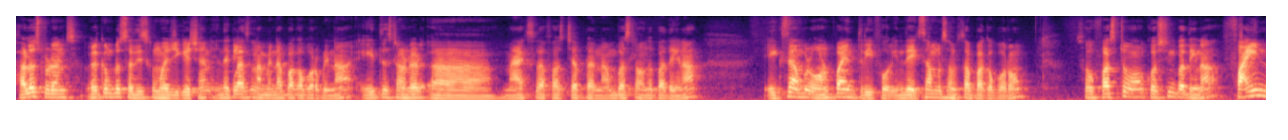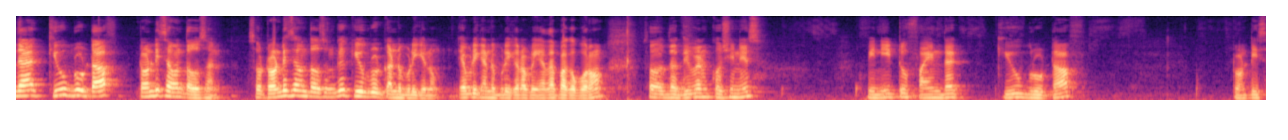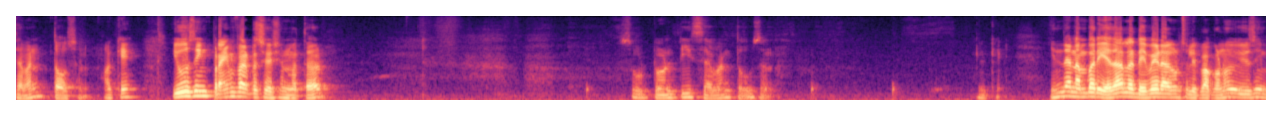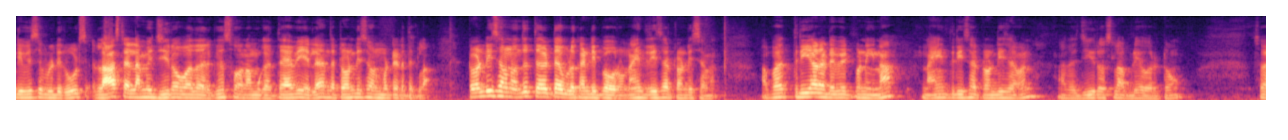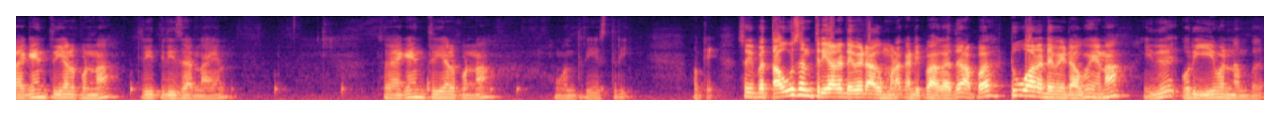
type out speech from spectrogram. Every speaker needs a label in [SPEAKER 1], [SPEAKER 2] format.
[SPEAKER 1] Hello students welcome to Satishkumar education இந்த கிளாஸில் நம்ம என்ன பார்க்க போகிறோம் அப்படின்னா எயித்து ஸ்டாண்டர்ட் மேக்ஸில் ஃபஸ்ட் சாப்டர் நம்பர்ஸில் வந்து பார்த்தீங்கன்னா example one point three four இந்த எக்ஸாம்பிள் சம்ஸ் தான் பார்க்க போகிறோம் ஸோ ஃபஸ்ட்டு கொஸ்டின் பார்த்தீங்கன்னா find the cube root of twenty seven thousand so twenty seven தௌசண்ட்க்கு கியூப் ரூட் கண்டுபிடிக்கணும். எப்படி கண்டுபிடிக்கிறோம் அப்படிங்கிறத பார்க்க போகிறோம் so the given question is we need to find the need to find the cube root of 27000 okay? Using prime so twenty seven thousand okay இந்த number எதால் divide ஆகும்னு சொல்லி பார்க்கணும். யூசிங் டிவிசிபிலிட்டி ரூல்ஸ் லாஸ்ட் எல்லாமே ஜீரோவாக தான் இருக்குது so நமக்கு தேவையில்லை. அந்த டுவெண்ட்டி செவன் மட்டும் எடுத்துக்கலாம். டுவெண்ட்டி செவன் வந்து தேர்ட் டேபிள் கண்டிப்பாக வரும். Nine three sir twenty seven அப்போ த்ரீயால் டிவைட் பண்ணிங்கன்னா nine three sir twenty seven அந்த ஜீரோஸ்லாம் அப்படியே வரட்டும். ஸோ அகைன் த்ரீயால் பண்ணால் three three sir nine so again த்ரீயால் பண்ணால் one three is three okay so இப்போ தௌசண்ட் த்ரீயால் டிவைட் ஆகும்னா கண்டிப்பாக ஆகாது. அப்போ டூவால் டிவைட் ஆகும். ஏன்னா இது ஒரு ஈவன் நம்பர்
